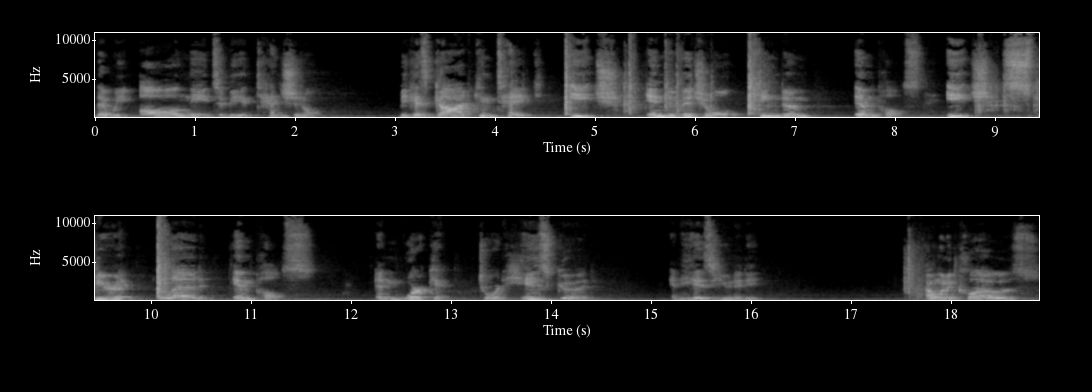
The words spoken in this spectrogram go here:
that we all need to be intentional because God can take each individual kingdom impulse, each spirit led impulse, and work it toward His good and His unity. I want to close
